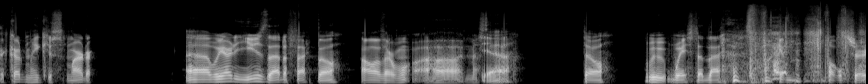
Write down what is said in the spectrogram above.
It could make you smarter. Uh, we already used that effect though. Oh, there. Oh, I missed Yeah. So we wasted that on this fucking vulture.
